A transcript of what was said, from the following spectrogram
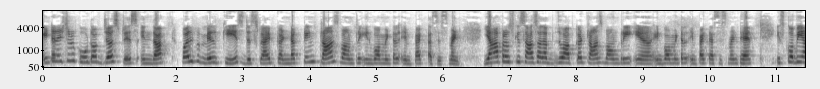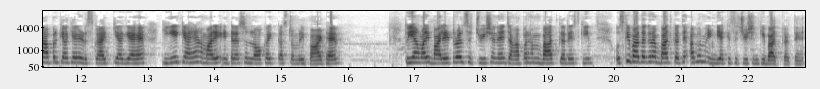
International Court of Justice in the pulp mill case describe conducting transboundary environmental impact assessment यहाँ पर उसके साथ साथ अब जो आपका ट्रांस बाउंड्री इन्वायरमेंटल इम्पैक्ट असेसमेंट है, इसको भी यहाँ पर क्या क्या डिस्क्राइब किया गया है कि ये क्या है, हमारे इंटरनेशनल लॉ का एक कस्टमरी पार्ट है। तो ये हमारी बायलेटरल सिचुएशन है जहाँ पर हम बात कर रहे हैं इसकी। उसके बाद अगर हम बात करते हैं अब हम इंडिया की सिचुएशन की बात करते हैं।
